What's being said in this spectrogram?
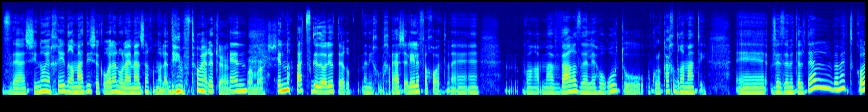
זה השינוי הכי דרמטי שקורה לנו אולי מאז שאנחנו נולדים, זאת אומרת, כן, אין, ממש. אין מפץ גדול יותר, אני, בחוויה שלי לפחות. ו... כלומר, המעבר הזה להורות הוא, הוא כל כך דרמטי. אה, וזה מטלטל באמת כל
